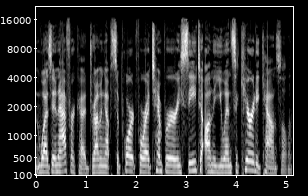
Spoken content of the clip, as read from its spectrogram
was in Africa drumming up support for a temporary seat on the UN Security Council.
